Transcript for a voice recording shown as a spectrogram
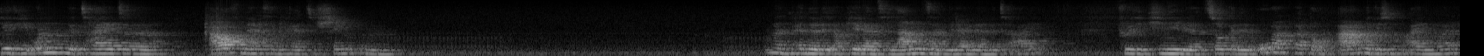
dir die ungeteilte Aufmerksamkeit zu schenken. Dann pendel dich auch hier ganz langsam wieder in der Mitte ein. Führe die Knie wieder zurück in den Oberkörper, umarme dich noch einmal.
